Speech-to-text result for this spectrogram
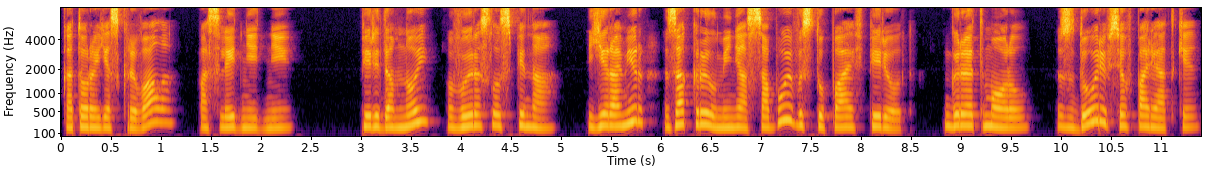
которое я скрывала последние дни. Передо мной выросла спина. Яромир закрыл меня с собой, выступая вперед. Грет Моррелл, с Дори все в порядке.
